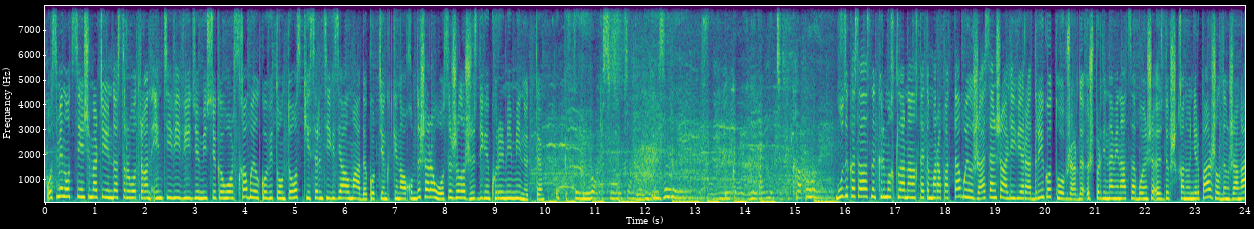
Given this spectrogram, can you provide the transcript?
Осымен 38 мәрте ұйымдастырылып отырған MTV Video Music Awardsқа биыл COVID-19 кесірін тигізе алмады. Көптен күткен ауқымды шара осы жылы жүздеген көрерменмен өтті. Музыка саласының кіл мықтыларын анықтайтын марапатта биыл жас әнші Оливия Родриго топ жарды. Үш бірдей номинация бойынша үздік шыққан өнерпаз жылдың жаңа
